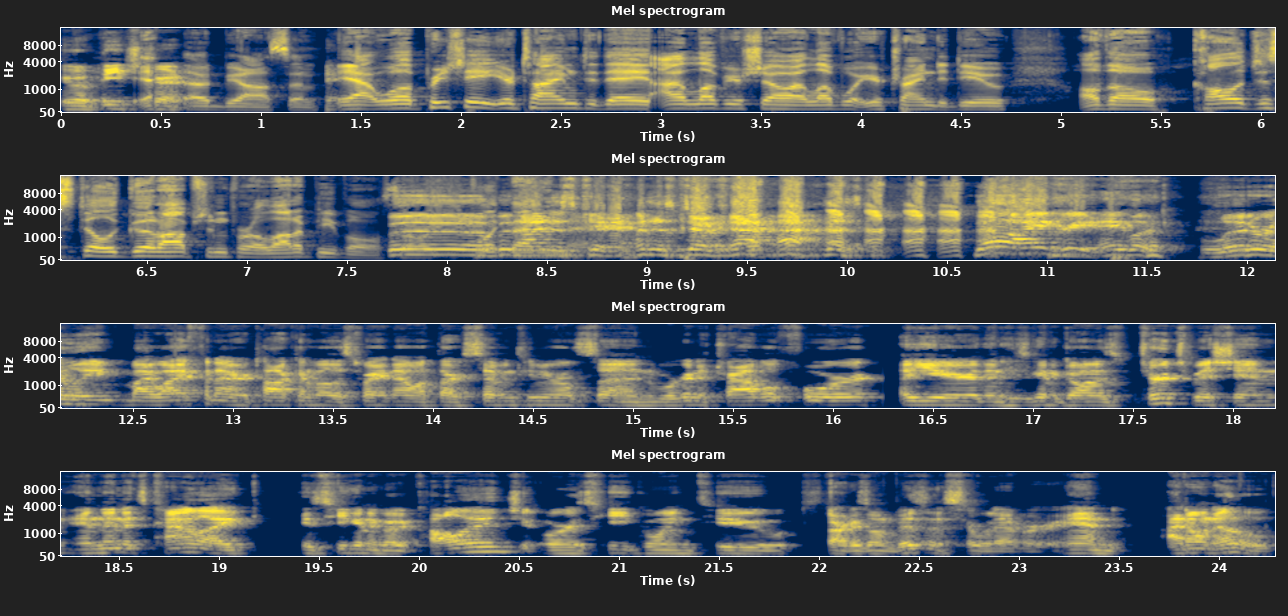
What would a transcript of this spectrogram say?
Do a beach Yeah, trip. that would be awesome. Yeah, well, appreciate your time today. I love your show. I love what you're trying to do. Although college is still a good option for a lot of people. So Boo, but I'm just kidding. I'm just joking. no, I agree. Hey, look, literally, my wife and I are talking about this right now with our 17 year old son. We're going to travel for a year, then he's going to go on his church mission. And then it's kind of like is he going to go to college or is he going to start his own business or whatever? And I don't know.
